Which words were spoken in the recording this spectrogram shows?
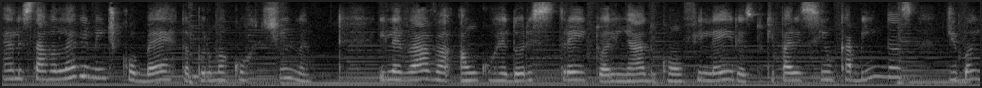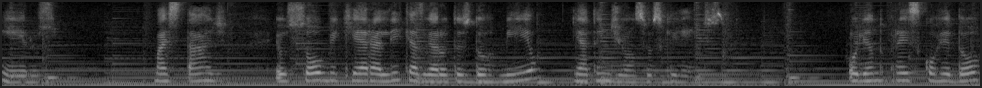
Ela estava levemente coberta por uma cortina e levava a um corredor estreito alinhado com fileiras do que pareciam cabinas de banheiros. Mais tarde, eu soube que era ali que as garotas dormiam e atendiam seus clientes. Olhando para esse corredor,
